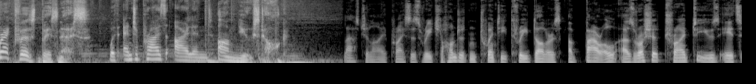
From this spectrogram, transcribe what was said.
Breakfast Business with Enterprise Ireland on Newstalk. Last July, prices reached $123 a barrel as Russia tried to use its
